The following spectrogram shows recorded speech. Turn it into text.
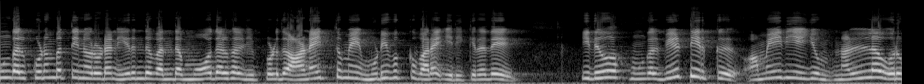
உங்கள் குடும்பத்தினருடன் இருந்து வந்த மோதல்கள் இப்பொழுது அனைத்துமே முடிவுக்கு வர இருக்கிறது. இது உங்கள் வீட்டிற்கு அமைதியையும் நல்ல ஒரு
